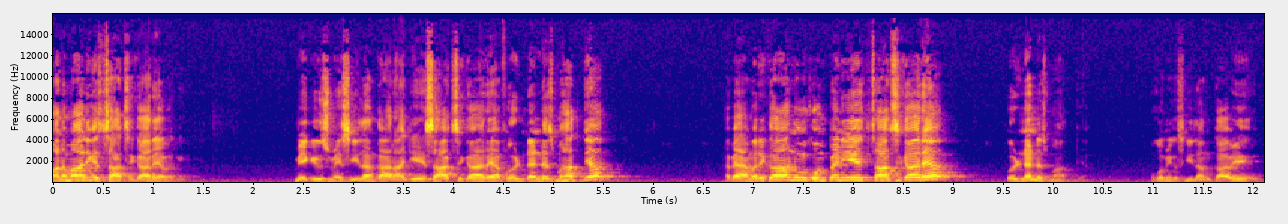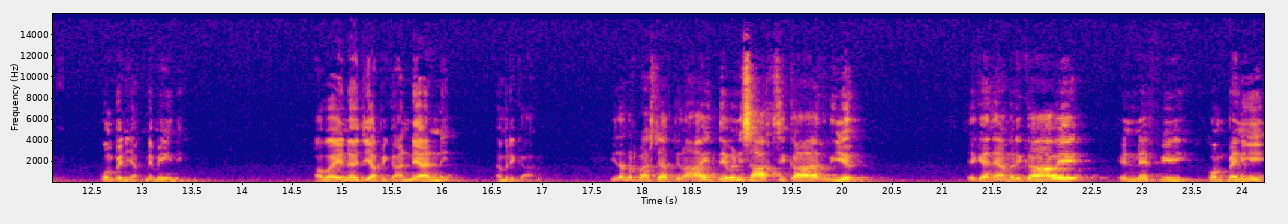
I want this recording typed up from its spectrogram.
මනමාලිගේ සාක්ෂිකාරයා වගේ. මේ කිවිසුමේ ශ්‍රී ලංකා රජයේ සාක්ෂිකාරයා ෆර්ඩිනැන්ඩස් මහත්තයා හැබැයි ඇමරිකානු කොම්පැනියේ සාක්ෂිකාරයා ෆර්ඩිනැන්ඩස් මහත්තයා. මොකද මේක ශ්‍රී ලංකාවේ කොම්පැනියක් නෙමෙයිනේ. අව එනර්ජි අපි ගන්න යන්නේ ඇමරිකාවේ. ඊළඟට ප්‍රශ්නයක් තියෙනවා ආයි දෙවෙනි සාක්ෂිකාරිය. ඒ කියන්නේ ඇමරිකාවේ NFE කොම්පැනියේ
